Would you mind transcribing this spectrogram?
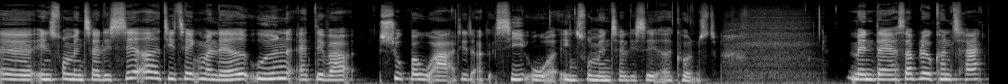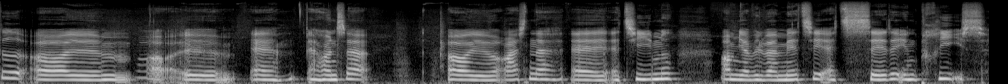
øh, instrumentaliserede de ting, man lavede, uden at det var super uartigt at sige ordet instrumentaliseret kunst. Men da jeg så blev kontaktet og, øh, og, øh, af, af Honsa og øh, resten af, af, af teamet, om jeg ville være med til at sætte en pris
